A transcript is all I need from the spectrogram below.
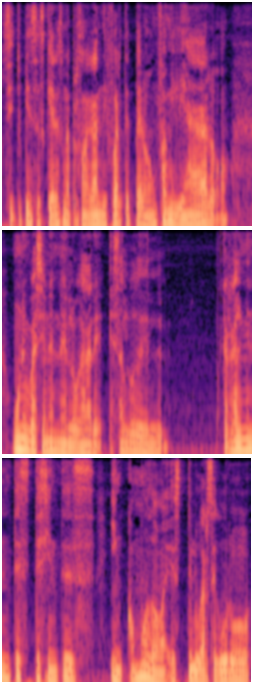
si tú piensas que eres una persona grande y fuerte, pero un familiar o una invasión en el hogar es algo del que realmente te sientes incómodo, es tu lugar seguro,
